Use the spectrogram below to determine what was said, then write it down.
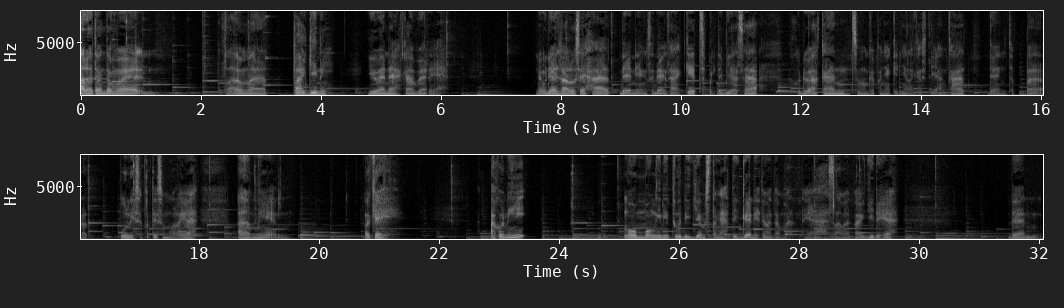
Halo teman-teman. Selamat pagi nih. Gimana kabarnya? Mudah-mudahan selalu sehat Dan yang sedang sakit seperti biasa. Aku doakan semoga penyakitnya lekas diangkat Dan cepat pulih seperti semula ya. Amin. Oke. Okay. Aku nih ngomong ini tuh di jam setengah tiga nih teman-teman. Ya selamat pagi deh ya dan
